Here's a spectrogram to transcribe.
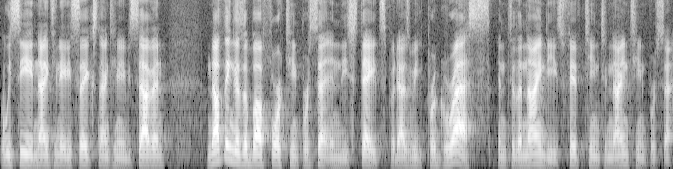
We see 1986, 1987, Nothing is above 14% in these states, but as we progress into the 90s, 15 to 19%.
